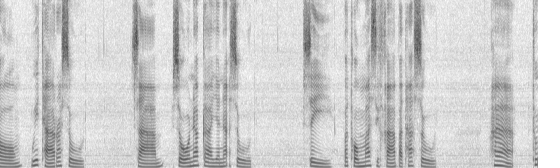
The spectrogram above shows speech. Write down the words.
2. วิถารสูตร 3. โสนกายณสูตร 4. ปฐมมสิกขาปทสูตร 5. ทุ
